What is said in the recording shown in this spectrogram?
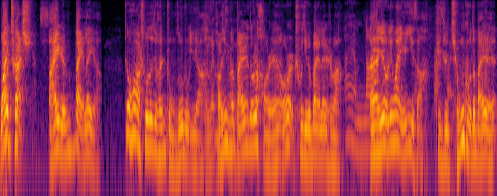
？White trash，白人败类啊，这话说的就很种族主义啊，好像你们白人都是好人，偶尔出几个败类是吧？当然也有另外一个意思啊，是指穷苦的白人。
